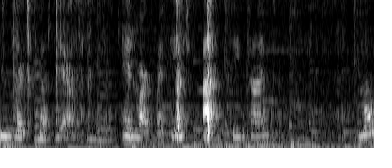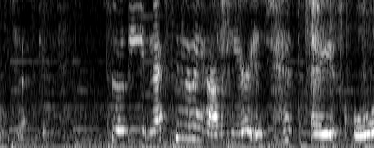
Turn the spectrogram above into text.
to write stuff down and mark my page at the same time. Multitasking. So the next thing that I have here is just a whole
